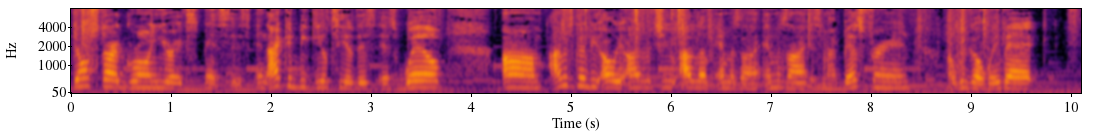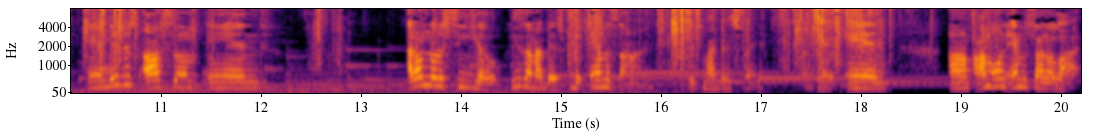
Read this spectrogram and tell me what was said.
don't start growing your expenses. And I could be guilty of this as well. Um, I'm just gonna be always honest with you. I love Amazon. Amazon is my best friend. Uh, we go way back, and they're just awesome. And I don't know the CEO. He's not my best, but Amazon is my best friend. Okay, and um, I'm on Amazon a lot.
